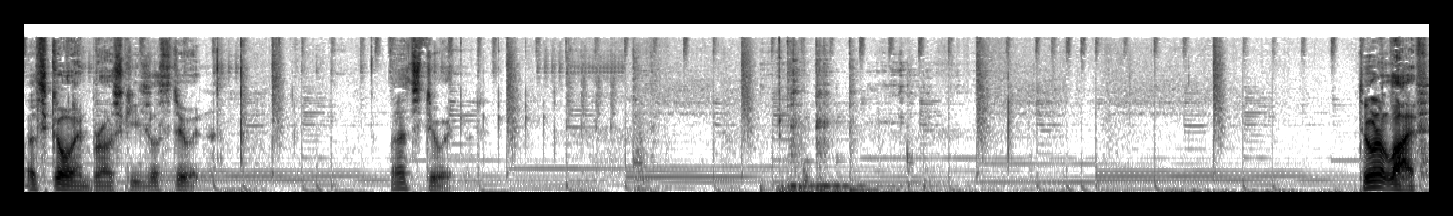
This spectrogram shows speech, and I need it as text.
Let's go in, broskies. Let's do it. Let's do it. Doing it live.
